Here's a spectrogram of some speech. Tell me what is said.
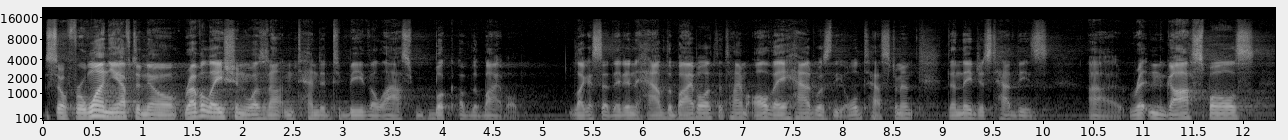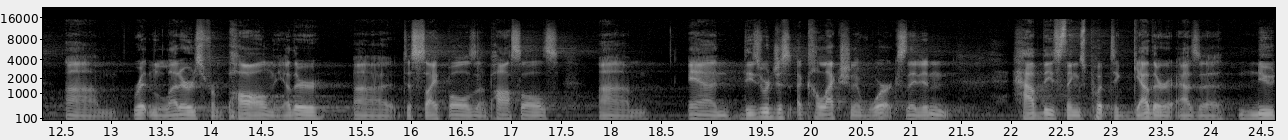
So for one, you have to know Revelation was not intended to be the last book of the Bible. Like I said, they didn't have the Bible at the time. All they had was the Old Testament. Then they just had these uh, written gospels, um, written letters from Paul and the other uh, disciples and apostles. Um, and these were just a collection of works. They didn't have these things put together as a new,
